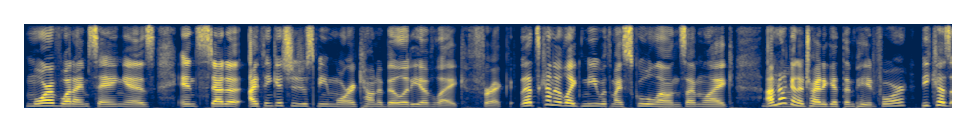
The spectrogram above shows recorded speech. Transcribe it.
More of what I'm saying is instead of, I think it should just be more accountability of like, frick. That's kind of like me with my school loans. I'm like, I'm not going to try to get them paid for because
